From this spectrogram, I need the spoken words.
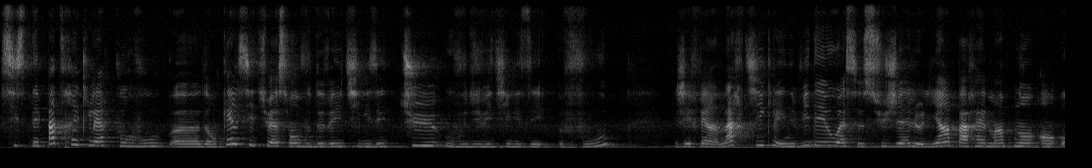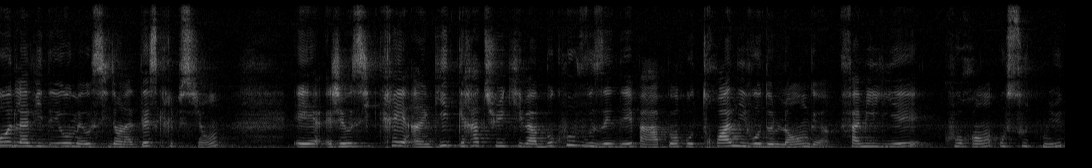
Si ce n'est pas très clair pour vous euh, dans quelle situation vous devez utiliser tu ou vous devez utiliser vous, j'ai fait un article et une vidéo à ce sujet. Le lien apparaît maintenant en haut de la vidéo, mais aussi dans la description. Et j'ai aussi créé un guide gratuit qui va beaucoup vous aider par rapport aux trois niveaux de langue, familier, courant ou soutenu.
